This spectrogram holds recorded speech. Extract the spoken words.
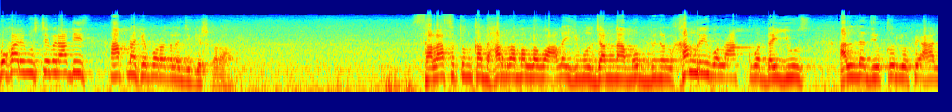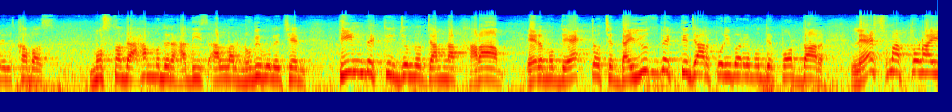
বোখারি, মুসলিমের আদিস আপনাকে পরকালে জিজ্ঞেস করা হবে। সালাসাতুন কাদ হাররামাল্লাহু আলাইহিমুল জান্নাহ, মুদমিনুল খামরি ওয়াল আকওয়া দাইয়ুস আল্লাযী ইউকিরু ফি আহলিল খাবাস। মোসনাদে আহমদের হাদিস আল্লাহর নবী বলেছেন, তিন ব্যক্তির জন্য জান্নাত হারাম। এর মধ্যে একটা হচ্ছে দায়ুস ব্যক্তি যার পরিবারের মধ্যে পর্দার লেশ মাত্র নাই,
